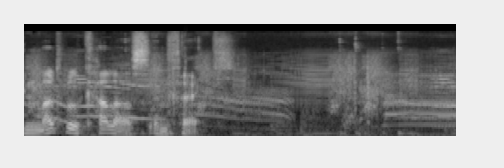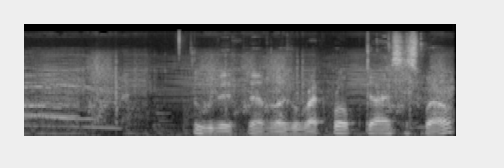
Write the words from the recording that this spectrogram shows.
In multiple colors, in fact. Ooh, they have like red rope guys as well.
